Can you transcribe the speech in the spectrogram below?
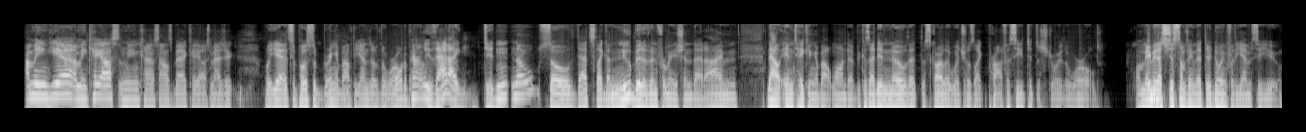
I mean, yeah, I mean, chaos, I mean, kind of sounds bad, chaos magic. But yeah, it's supposed to bring about the end of the world, apparently. That I didn't know. So that's like a new bit of information that I'm now intaking about Wanda because I didn't know that the Scarlet Witch was like prophesied to destroy the world. Or maybe that's just something that they're doing for the MCU.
